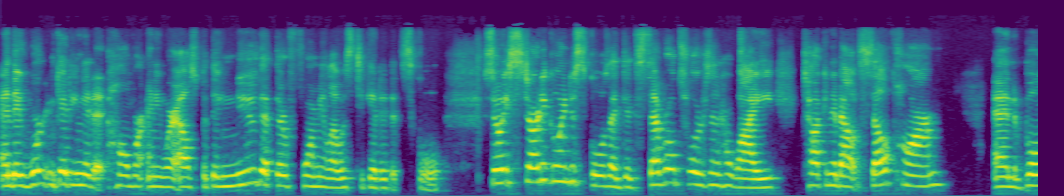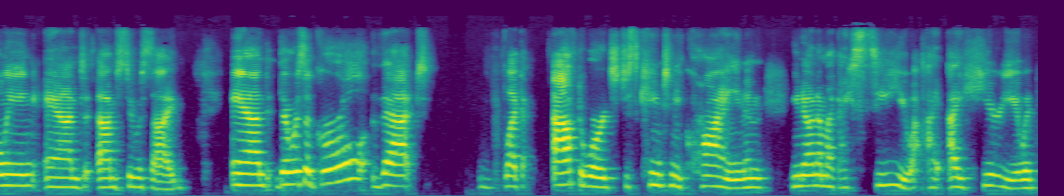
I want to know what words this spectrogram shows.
And they weren't getting it at home or anywhere else, but they knew that their formula was to get it at school. So I started going to schools. I did several tours in Hawaii talking about self harm and bullying and um, suicide. And there was a girl that, like, afterwards just came to me crying and you know and i'm like i see you. I, I hear you. And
